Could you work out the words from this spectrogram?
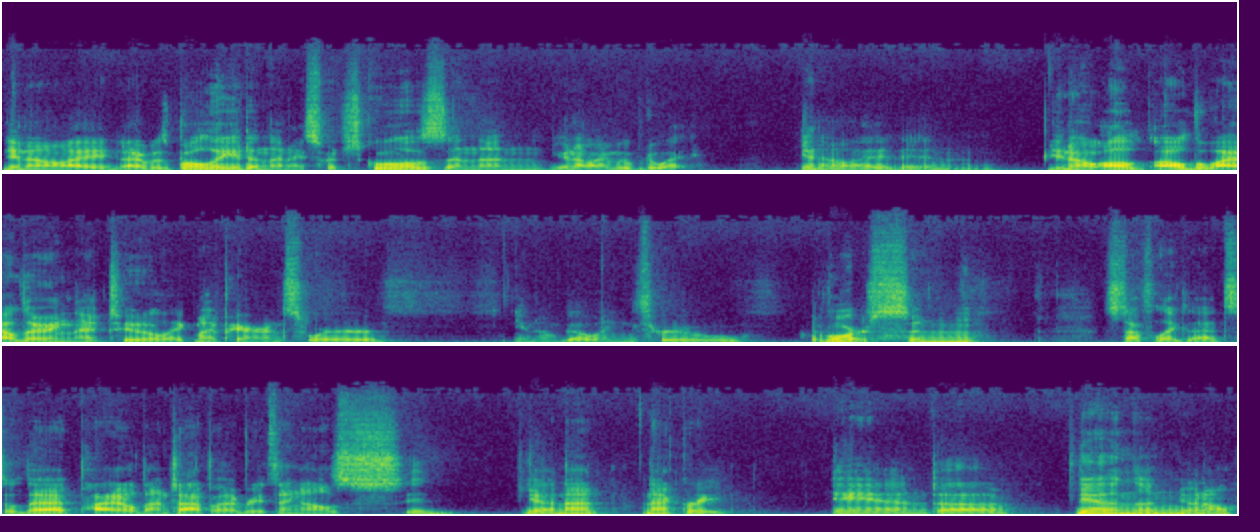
you know I I was bullied and then I switched schools and then you know I moved away, you know I and you know all all the while doing that too like my parents were you know going through divorce and stuff like that. So that piled on top of everything else, it, yeah, not not great. And uh, yeah, and then you know,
